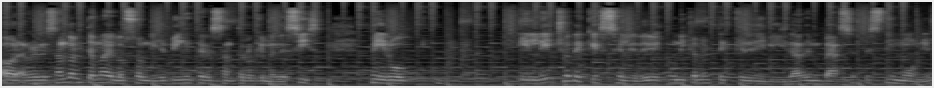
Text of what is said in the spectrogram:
Ahora, regresando al tema de los ovnis, es bien interesante lo que me decís, pero el hecho de que se le dé únicamente credibilidad en base a testimonio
